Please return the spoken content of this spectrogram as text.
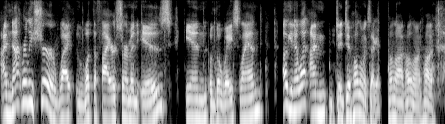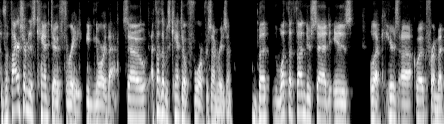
I'm not really sure what what the fire sermon is in the wasteland. Oh, you know what? I'm d- d- hold on one second. Hold on, hold on, hold on. The fire sermon is Canto three. Ignore that. So I thought that was Canto four for some reason. But what the thunder said is Look, here's a quote from it.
